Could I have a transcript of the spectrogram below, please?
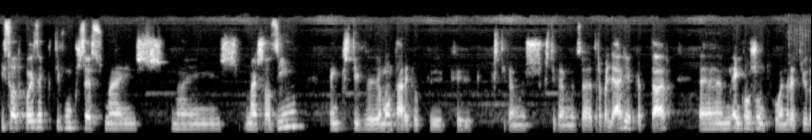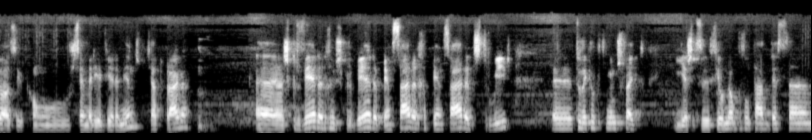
e só depois é que tive um processo mais, mais, mais sozinho, em que estive a montar aquilo que, que, que estivemos, que estivemos a trabalhar e a captar, um, em conjunto com o André Teodósio e com o José Maria Vieira Mendes, do Teatro Praga, a escrever, a reescrever, a pensar, a repensar, a destruir uh, tudo aquilo que tínhamos feito. E este filme é o resultado dessa,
